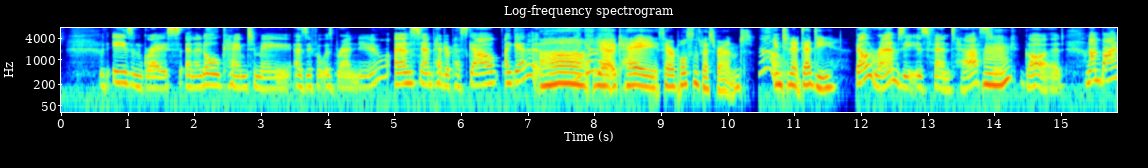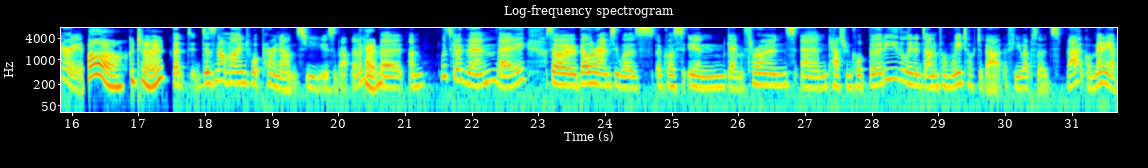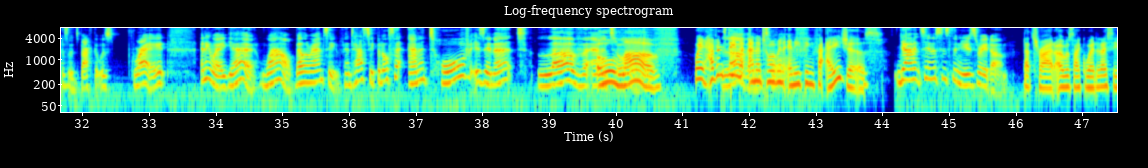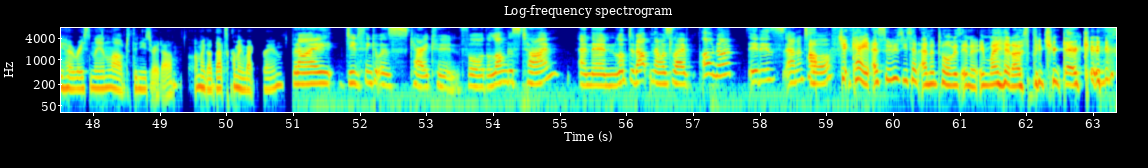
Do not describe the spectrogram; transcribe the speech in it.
with ease and grace, and it all came to me as if it was brand new. I understand Pedro Pascal. I get it. Ah, get yeah, it. okay. Sarah Paulson's best friend, Oh. internet daddy. Bella Ramsey is fantastic. Mm-hmm. God. Non binary, Oh, good to know. but does not mind what pronouns you use about them. Okay. But um, let's go with them, they. So Bella Ramsey was, of course, in Game of Thrones, and Catherine called Birdy, the Lena Dunham film we talked about a few episodes back, or many episodes back, that was great. Anyway, yeah, wow, Bella Ramsey, fantastic. But also Anna Torv is in it. Love Anna Oh, Torv. love. Wait, haven't seen Anna Anna Torv in anything for ages. Yeah, I haven't seen her since the newsreader. That's right. I was like, where did I see her recently and loved? The newsreader. Oh my god, that's coming back soon. But I did think it was Carrie Coon for the longest time, and then looked it up, and I was like, oh no, it is Anna Oh, Torv. Kate, as soon as you said Anna Torv is in it, in my head I was picturing Carrie Coon.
